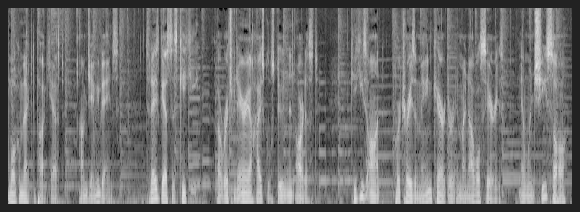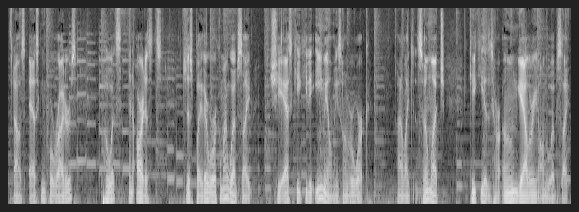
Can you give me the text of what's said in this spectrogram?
Welcome back to the podcast. I'm Jamie Baines. Today's guest is Kiki, a Richmond area high school student and artist. Kiki's aunt portrays a main character in my novel series, and when she saw that I was asking for writers, poets, and artists to display their work on my website, she asked Kiki to email me some of her work. I liked it so much, Kiki has her own gallery on the website.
